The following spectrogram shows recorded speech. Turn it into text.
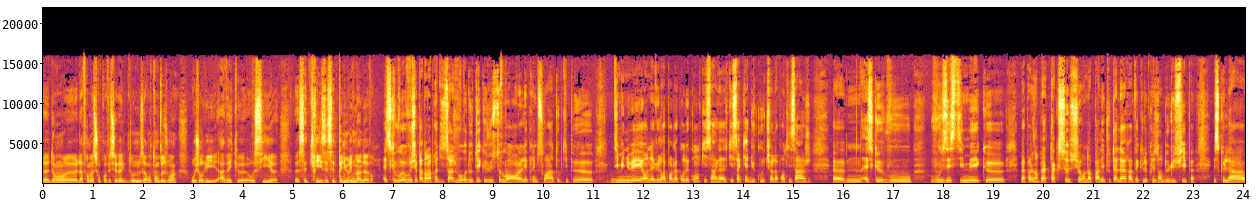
dans la formation professionnelle dont nous avons tant besoin aujourd'hui avec aussi cette crise et cette pénurie de main-d'œuvre. Est-ce que vous, je sais pas, dans l'apprentissage, vous redoutez que justement les primes soient un tout petit peu diminuées? On a vu le rapport de la Cour des comptes qui s'inquiète du coup sur l'apprentissage. Est-ce que vous, vous estimez que, bah, par exemple, la taxe sur, on en parlait tout à l'heure avec le président de l'UFIP, est-ce que la,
